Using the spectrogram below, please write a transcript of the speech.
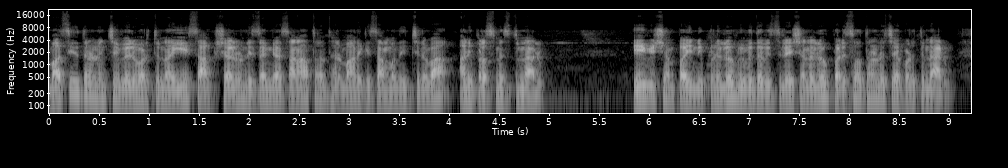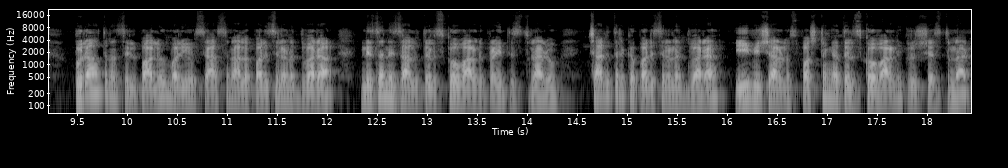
మసీదుల నుంచి వెలువడుతున్న ఈ సాక్ష్యాలు నిజంగా సనాతన ధర్మానికి సంబంధించినవా అని ప్రశ్నిస్తున్నారు. ఈ విషయంపై నిపుణులు వివిధ విశ్లేషణలు పరిశోధనలు చేపడుతున్నారు. పురాతన శిల్పాలు మరియు శాసనాల పరిశీలన ద్వారా నిజ నిజాలు తెలుసుకోవాలని ప్రయత్నిస్తున్నారు. చారిత్రక పరిశీలన ద్వారా ఈ విషయాలను స్పష్టంగా తెలుసుకోవాలని కృషి చేస్తున్నారు.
